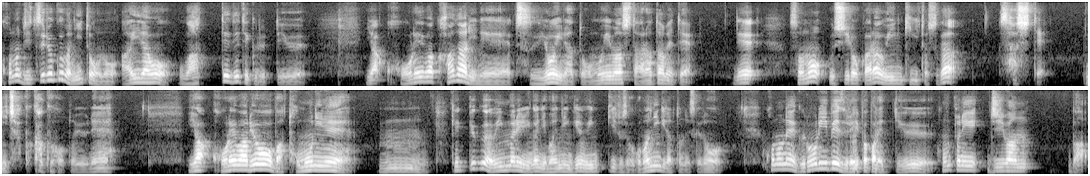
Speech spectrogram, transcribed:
この実力馬2頭の間を割って出てくるっていう。いやこれはかなりね強いなと思いました改めて。でその後ろからウィン・キートスが刺して2着確保というね。いやこれは両馬ともにねうん。結局はウィン・マリリンが2番人気のウィン・キートスが5番人気だったんですけどこのねグローリー・ベイズ・レイ・パパレっていう本当に G1 馬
